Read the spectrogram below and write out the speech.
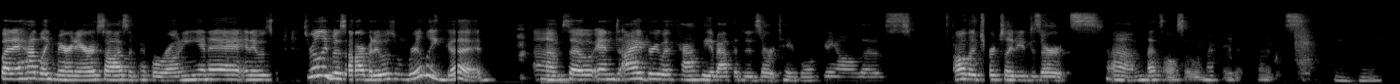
but it had like marinara sauce and pepperoni in it, and it was it's really bizarre, but it was really good. Um, so, and I agree with Kathy about the dessert table and getting all those, all the church lady desserts. Um, that's also one of my favorite parts. Mhm.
